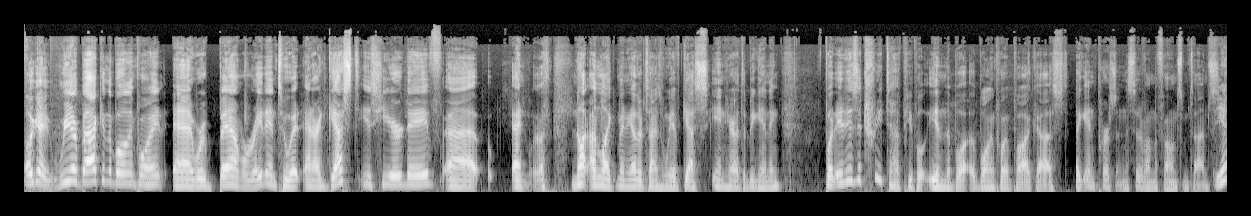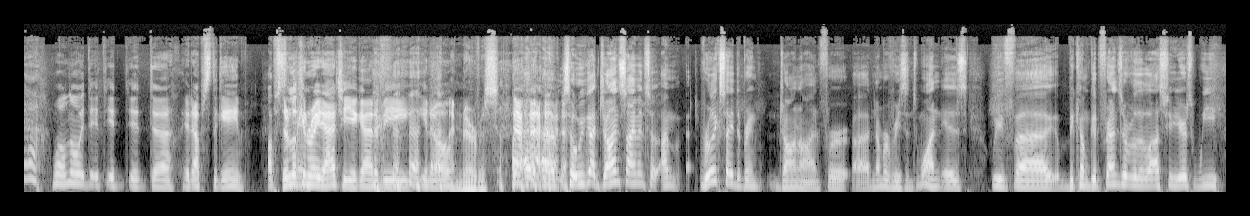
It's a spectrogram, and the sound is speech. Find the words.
Okay, we are back in the boiling point, and we're bam right into it. And our guest is here, Dave, uh, and uh, not unlike many other times when we have guests in here at the beginning. But it is a treat to have people in the Bo- Boiling Point podcast, like in person instead of on the phone sometimes. Yeah. Well, no, it it it it, uh, it ups the game. Ups They're looking right at you. You got to be, you know. I'm nervous. Uh, um, so we've got John Simon. So I'm really excited to bring John on for a number of reasons. One is we've uh, become good friends over the last few years. We,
